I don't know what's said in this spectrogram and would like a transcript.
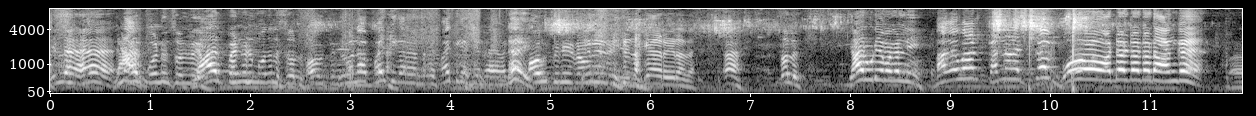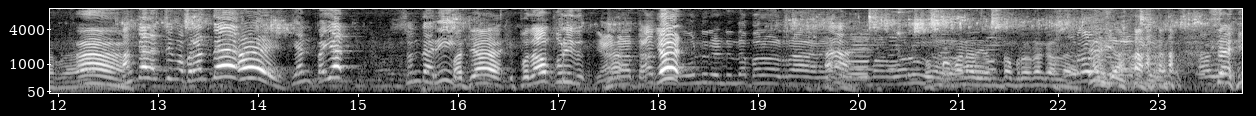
இல்ல. யார் பொண்ணுன்னு சொல்லு. யார் பெண்ணுன்னு முதல்ல சொல்லு. இவனா பைத்தியக்காரன் பைத்தியக்காரன். டேய். பௌத்திரி இராத. ஆ, சொல்லு. யாருடைய மகள் நீ? பகவான் கண்ணலட்சம். ஓ அடடடடா அங்க. ஆ. மங்களலட்சுமி பிறந்த என் பெயர் சுந்தரி. பாத்தியா? இப்பதான் புரியுது. தான் காலைல. சரி.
